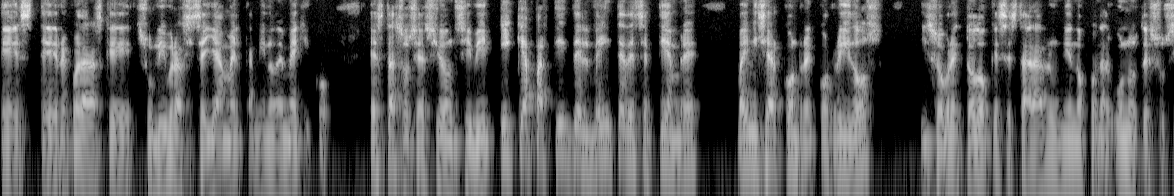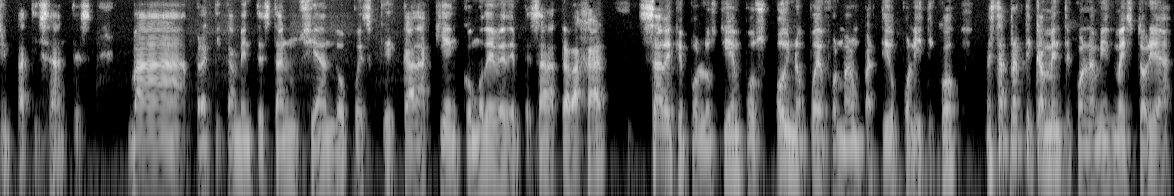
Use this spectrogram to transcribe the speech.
Este, recordarás que su libro así se llama, El Camino de México, esta asociación civil, y que a partir del 20 de septiembre va a iniciar con recorridos y sobre todo que se estará reuniendo con algunos de sus simpatizantes. Va prácticamente está anunciando pues que cada quien cómo debe de empezar a trabajar. Sabe que por los tiempos hoy no puede formar un partido político. Está prácticamente con la misma historia,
